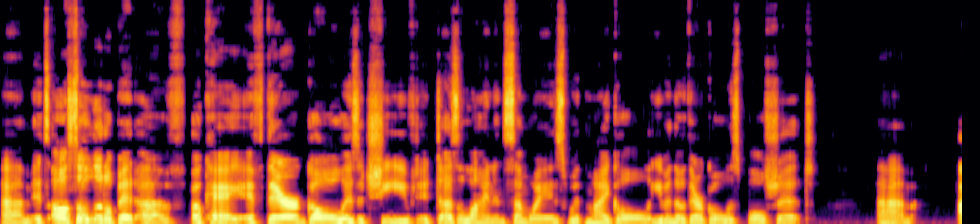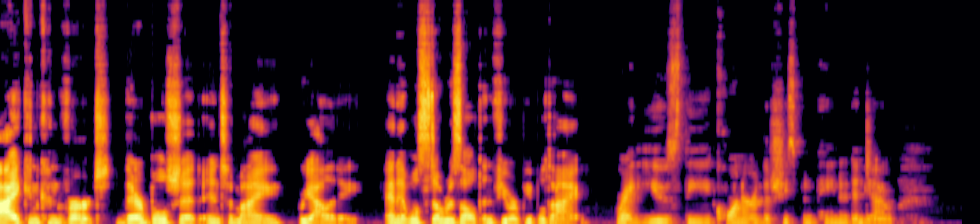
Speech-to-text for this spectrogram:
Um, it's also a little bit of, okay, if their goal is achieved, it does align in some ways with my goal, even though their goal is bullshit. Um, I can convert their bullshit into my reality, and it will still result in fewer people dying. right use the corner that she's been painted into Yeah.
